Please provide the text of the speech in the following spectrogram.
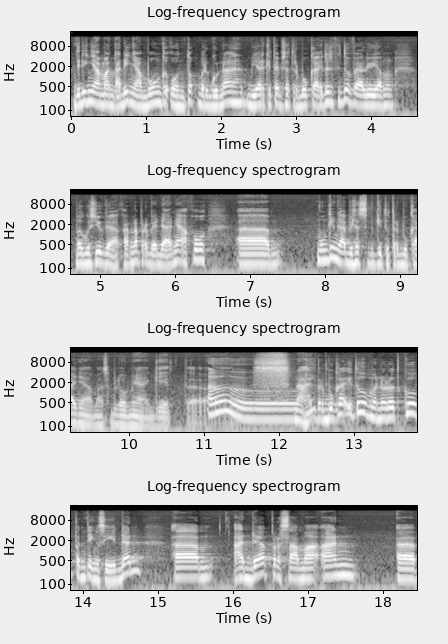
jadi nyaman tadi nyambung ke untuk berguna biar kita bisa terbuka. Itu itu value yang bagus juga karena perbedaannya aku um, mungkin nggak bisa sebegitu terbukanya sama sebelumnya gitu. Oh. Nah, gitu. terbuka itu menurutku penting sih dan um, ada persamaan uh,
